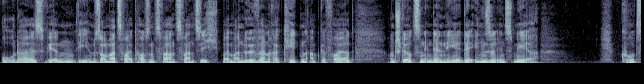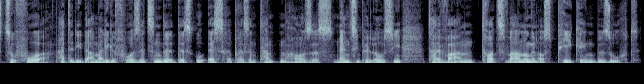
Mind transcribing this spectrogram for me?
Oder es werden, wie im Sommer 2022, bei Manövern Raketen abgefeuert und stürzen in der Nähe der Insel ins Meer. Kurz zuvor hatte die damalige Vorsitzende des US-Repräsentantenhauses Nancy Pelosi Taiwan trotz Warnungen aus Peking besucht.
